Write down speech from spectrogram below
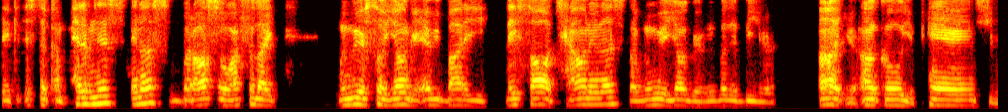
it's the competitiveness in us, but also I feel like when we were so younger, everybody they saw a talent in us. Like when we were younger, whether it be your aunt, your uncle, your parents, your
